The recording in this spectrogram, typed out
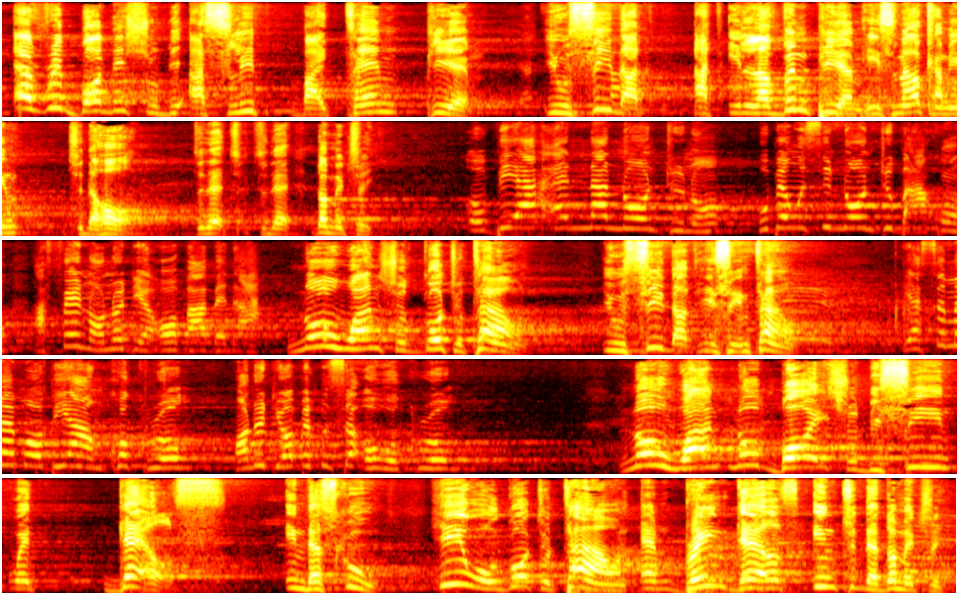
Everybody should be asleep by 10 p.m. You see that at 11 p.m. he's now coming to the hall, to the to the dormitory. obia ɛna nondu no wobɛhu si nondu baako afei na ɔno deɛ ɔba abɛda No one should go to town. You see that he's in town. No one, no boy should be seen with girls. in the school, he will go to town and bring girls into the dormitory.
